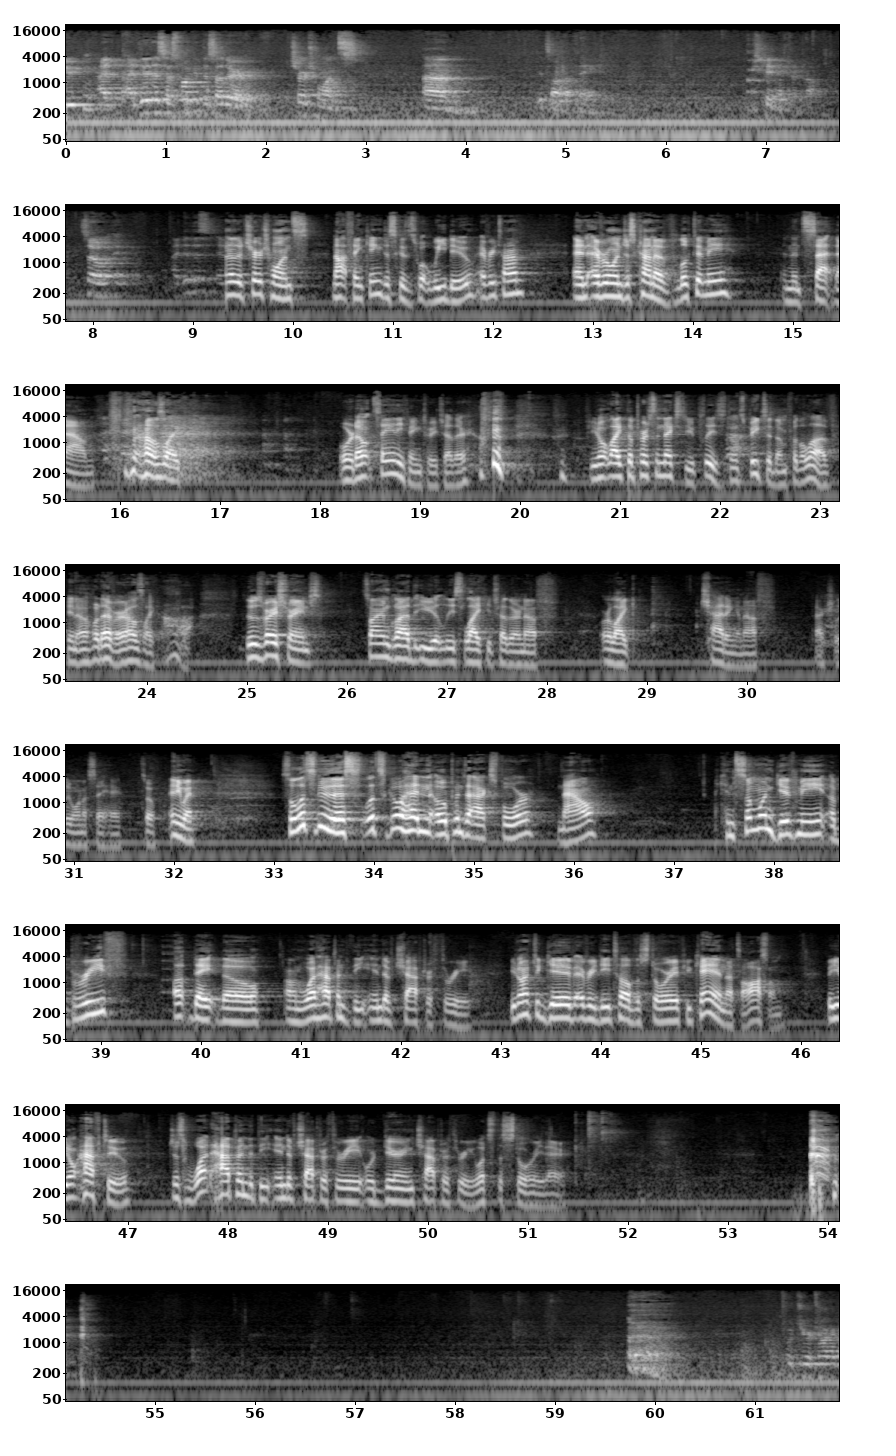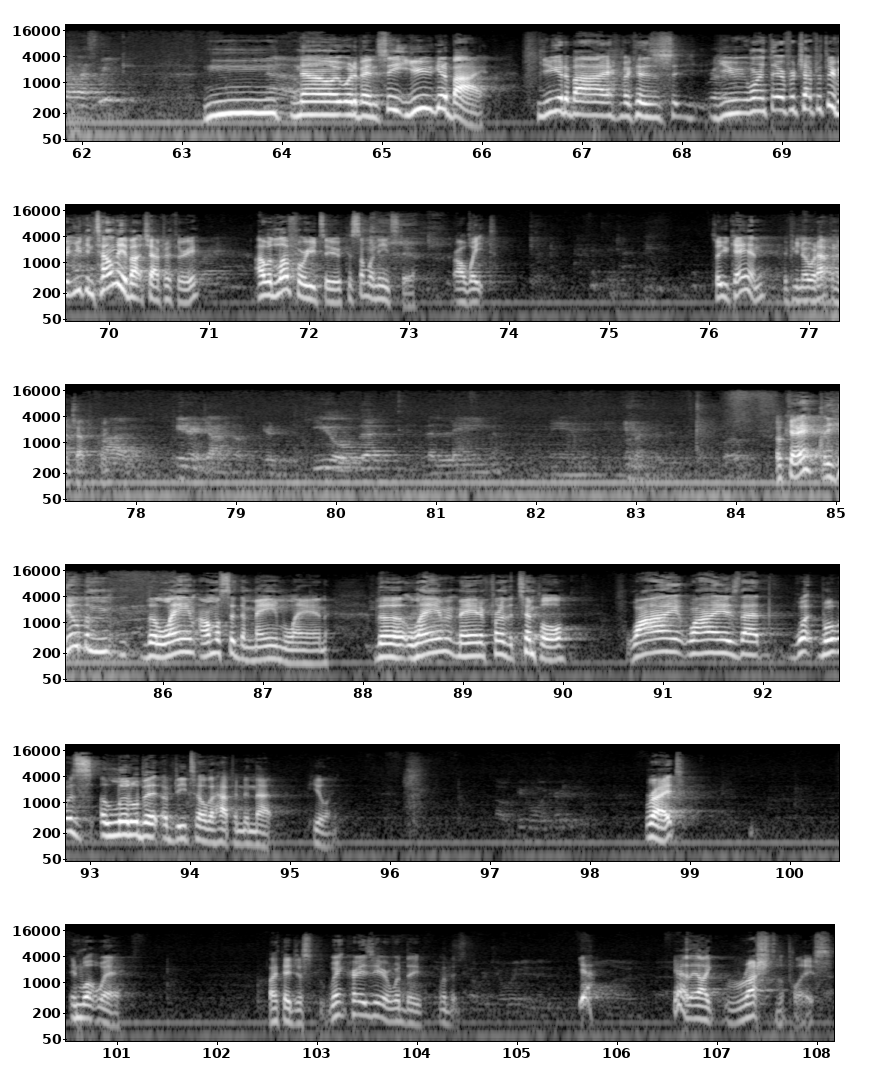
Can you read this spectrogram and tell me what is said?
We, I, I did this. I spoke at this other church once. Um, it's on, I think. I'm. So I did this in another church once, not thinking, just because it's what we do every time. And everyone just kind of looked at me and then sat down. I was like, or don't say anything to each other. if you don't like the person next to you, please don't speak to them for the love, you know, whatever. I was like, ah. Oh. It was very strange. So I am glad that you at least like each other enough, or like chatting enough to actually want to say hey. So, anyway, so let's do this. Let's go ahead and open to Acts 4 now. Can someone give me a brief update, though, on what happened at the end of chapter 3? You don't have to give every detail of the story. If you can, that's awesome. But you don't have to. Just what happened at the end of chapter 3 or during chapter 3? What's the story there? you were talking about last week? Mm, no. no. it would have been. See, you get a bye. You get a bye because really? you weren't there for chapter 3, but you can tell me about chapter 3. I would love for you to because someone needs to, or I'll wait. So you can if you know what happened in chapter 3. Uh, Peter and John healed the lame man Okay, they healed the, the lame, I almost said the maim land, the lame man in front of the temple. Why, why is that? What, what was a little bit of detail that happened in that healing? Oh, right. In what way? Like they just went crazy, or would they? Would they? Yeah. Yeah, they like rushed the place.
